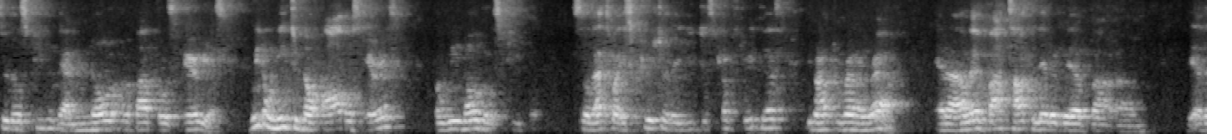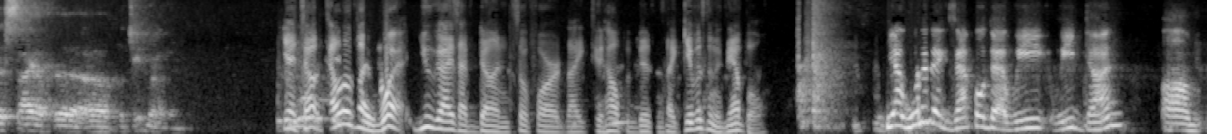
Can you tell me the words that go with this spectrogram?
to those people that know about those areas. We don't need to know all those areas, but we know those people. So that's why it's crucial that you just come straight to us. You don't have to run around. And I'll let Bob talk a little bit about um, the other side of the, uh, the chamber. Yeah, tell tell us like what you guys have done so far, like to help a business. Like, give us an example. Yeah, one of the examples that we we done. Um,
